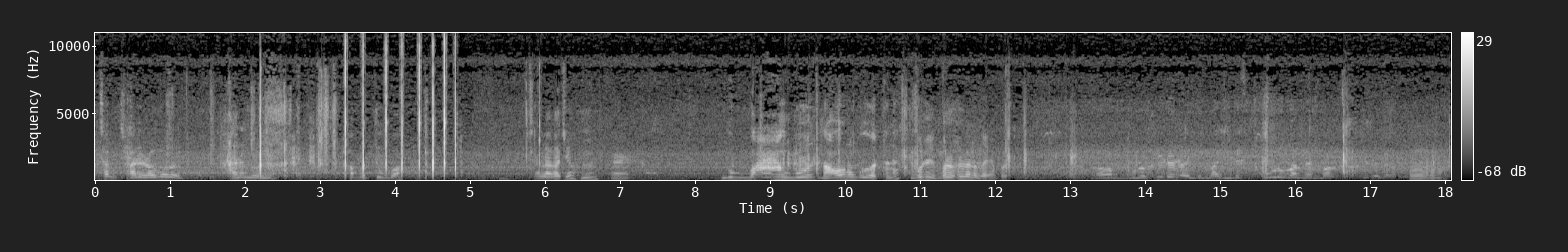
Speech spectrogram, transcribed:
여기 한참 잘 넘어서 가는 거냐? 한번 또 봐. 잘 나가죠? 응? 예. 이거 막 뭐 나오는 거 같으네? 물, 물 흐르는 거예요, 물. 어, 물을 흐르는지 막 이렇게 도로 가면 막 흐르는. 음.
